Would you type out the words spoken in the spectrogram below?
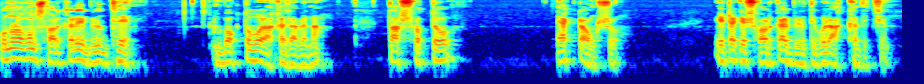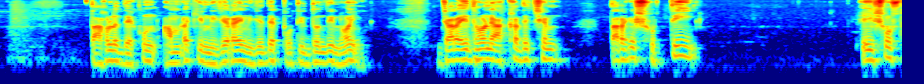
কোনো রকম সরকারের বিরুদ্ধে বক্তব্য রাখা যাবে না। তার সত্ত্বেও একটা অংশ এটাকে সরকার বিরোধী বলে আখ্যা দিচ্ছেন। তাহলে দেখুন, আমরা কি নিজেরাই নিজেদের প্রতিদ্বন্দ্বী নই? যারা এই ধরনের আখ্যা দিচ্ছেন, তারা কি সত্যিই এই সমস্ত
